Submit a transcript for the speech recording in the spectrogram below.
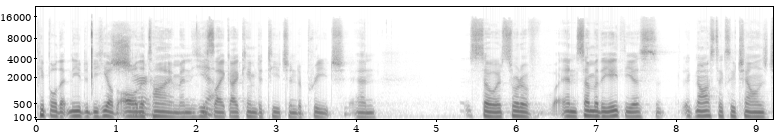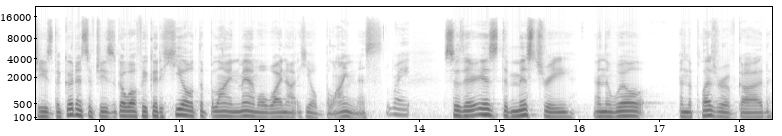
people that need to be healed all the time. And he's Yeah. like, I came to teach and to preach. And so it's sort of, and some of the atheists, agnostics who challenge Jesus, the goodness of Jesus, go, well, if he could heal the blind man, well, why not heal blindness? Right. So there is the mystery and the will and the pleasure of God.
